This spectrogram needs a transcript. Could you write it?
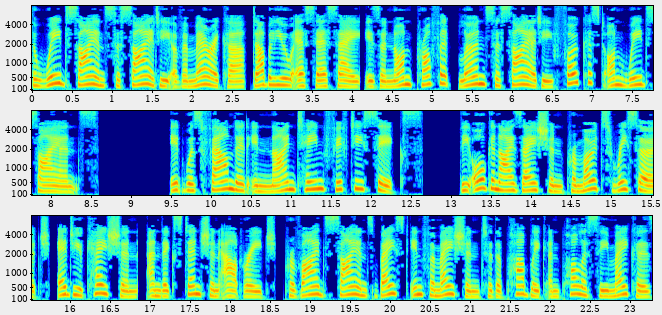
The Weed Science Society of America WSSA is a non-profit, learned society focused on weed science. It was founded in 1956. The organization promotes research, education, and extension outreach, provides science-based information to the public and policy makers,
